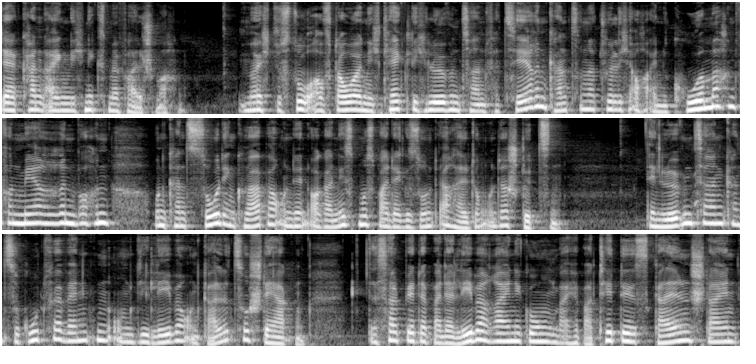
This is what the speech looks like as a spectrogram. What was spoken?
der kann eigentlich nichts mehr falsch machen. Möchtest du auf Dauer nicht täglich Löwenzahn verzehren, kannst du natürlich auch eine Kur machen von mehreren Wochen und kannst so den Körper und den Organismus bei der Gesunderhaltung unterstützen. Den Löwenzahn kannst du gut verwenden, um die Leber und Galle zu stärken. Deshalb wird er bei der Leberreinigung, bei Hepatitis, Gallenstein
